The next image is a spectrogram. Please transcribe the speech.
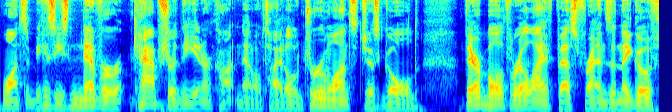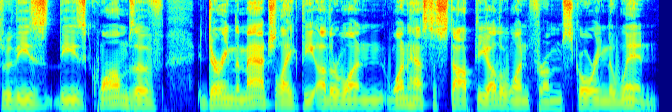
wants it because he's never captured the Intercontinental title. Drew wants just gold. they're both real life best friends, and they go through these these qualms of during the match, like the other one one has to stop the other one from scoring the win.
